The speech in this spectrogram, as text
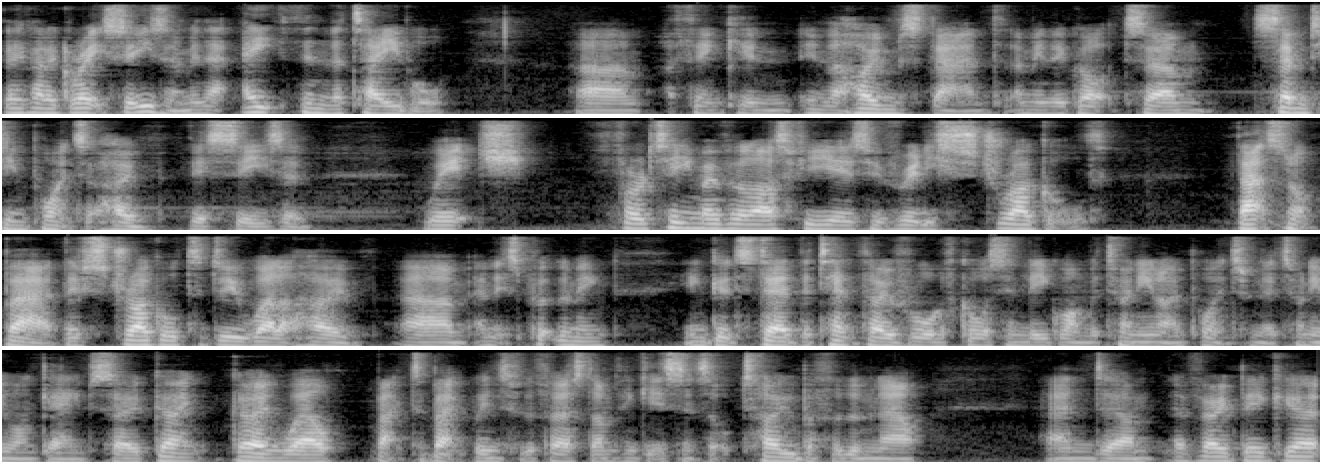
they've had a great season. I mean, they're eighth in the table um, I think in, in the home stand. I mean, they've got um, 17 points at home this season, which for a team over the last few years who've really struggled, that's not bad. They've struggled to do well at home, um, and it's put them in, in good stead. The 10th overall, of course, in League One with 29 points from their 21 games. So going going well, back to back wins for the first time. I think it's since October for them now, and um, a very big uh,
